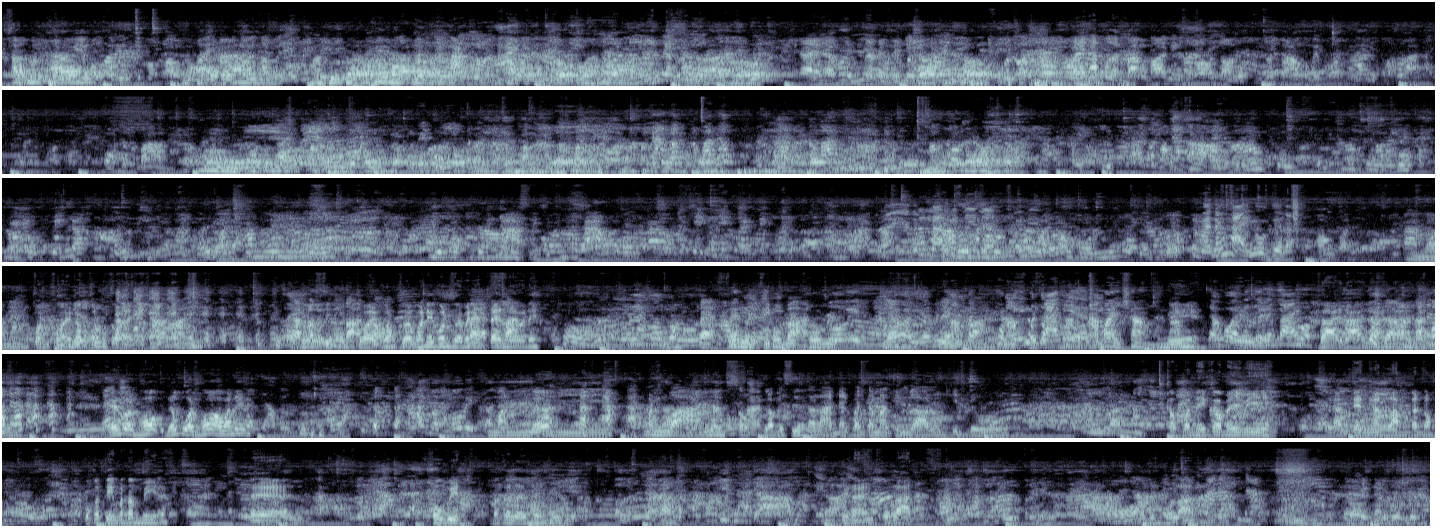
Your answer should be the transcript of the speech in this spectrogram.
ครับมีใครมีใครก็ได้ทีโต๊ะให้มาแบบนี้ใครก็โต๊ะเอาให้มาเพราะว่าเดี๋ยวใช่ครับนั่นแหละเป็นดีไม่ถ้าเปิดบางตอนนี้เขาก็จอดรถที่จอดก็ไม่พอที่จอดบ้านออกจากบ้านให้เราต้องมาทำรู้ครับเพราะว่าต่อไปจะทำที่แบบนี้แล้ว น้ำสูบน้ำสูบน้ำสูบเป็นการขายหลายพันเลยนะอยู่กับยางสี่สิบห้าบาวทำไมต้องถ่ายรูปด้วยล่ะ คนสวยครับคนสวยช้ามันจานละสิบบาทสวยคนสวยวันนี้คนสวยไม่ได้เต้นเลยวันนี้แปดเส้นสิบบาทโควิดโควิดแล้วมันก็ไม่ได้นับทำนับนี้ไม่ลูกต้องชายห้าพี่เหรอมนับไม่ช่างนี่จะบวชก็จะได้ไปได้ได้ก็ได้จะขนาดนี้เดี๋ยวบวชพ่อเดี๋ยวบวชพ่อวันนี้ให้หมดโควิดก่อนมันไม่มีมันหวานมันสดเราไปซื้อตลาดเนี่ยกว่าจะมาถึงเราลองคิดดูครับวันนี้ก็ไม่มีการเต้นการรำกันเนาะ ปกติมันต้องมีนะ แต่โควิดมันก็เลยไม่มีเปิดร้านกินยาที่ไหนโคราชอ๋อเป็นโคราชเป็นงานรวมลุง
